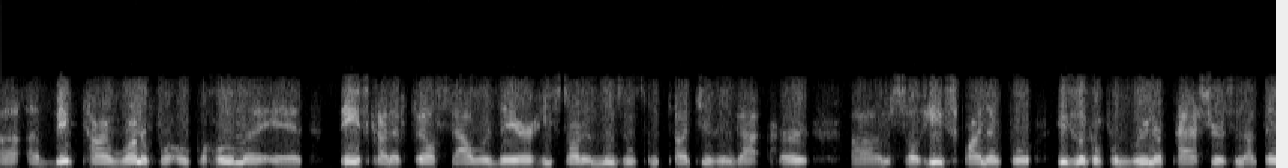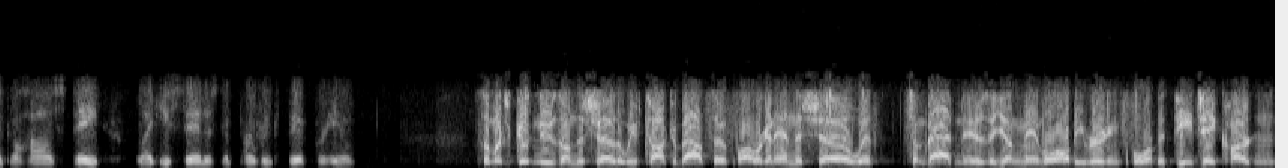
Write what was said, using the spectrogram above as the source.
a, a big time runner for Oklahoma, and things kind of fell sour there. He started losing some touches and got hurt. Um, so he's finding for he's looking for greener pastures, and I think Ohio State, like you said, is the perfect fit for him. So much good news on the show that we've talked about so far. We're going to end the show with some bad news. A young man we'll all be rooting for, but DJ Carton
